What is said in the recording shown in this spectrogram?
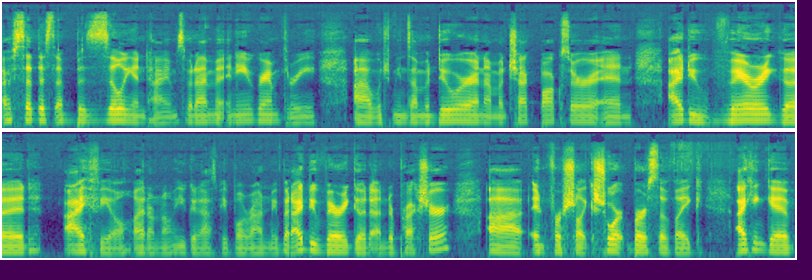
I've said this a bazillion times, but I'm an Enneagram three, uh, which means I'm a doer and I'm a check boxer, and I do very good. I feel I don't know. You could ask people around me, but I do very good under pressure, uh, and for sh- like short bursts of like I can give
